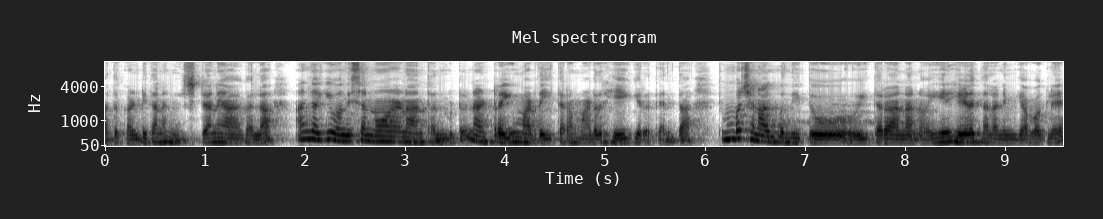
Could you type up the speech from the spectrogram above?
ಅದು ಖಂಡಿತ ನನಗೆ ಇಷ್ಟನೇ ಆಗಲ್ಲ. ಹಂಗಾಗಿ ಒಂದು ದಿವಸ ನೋಡೋಣ ಅಂತ ಅಂದ್ಬಿಟ್ಟು ನಾನು ಟ್ರೈ ಮಾಡಿದೆ, ಈ ಥರ ಮಾಡಿದ್ರೆ ಹೇಗಿರುತ್ತೆ ಅಂತ. ತುಂಬ ಚೆನ್ನಾಗಿ ಬಂದಿತ್ತು ಈ ಥರ ನಾನು. ಏನು ಹೇಳಿದ್ನಲ್ಲ ನಿಮಗೆ ಆವಾಗಲೇ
